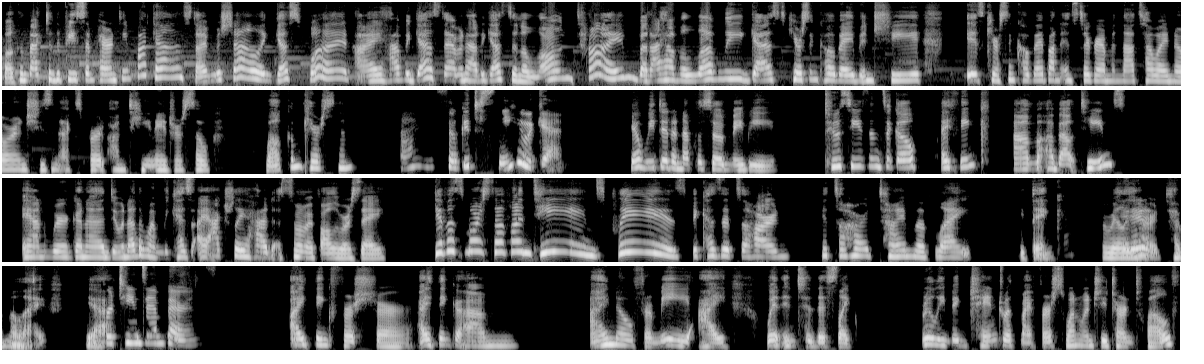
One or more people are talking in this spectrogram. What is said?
Welcome back to the Peace and Parenting Podcast. I'm Michelle, and guess what? I have a guest. I haven't had a guest in a long time, but I have a lovely guest, Kirsten Cobabe, and she is Kirsten Cobabe on Instagram, and that's how I know her. And she's an expert on teenagers. So, welcome, Kirsten. Hi, so good to see you again. Yeah, we did an episode maybe two seasons ago, I think, um, about teens, and we're gonna do another one because I actually had some of my followers say give us more stuff on teens, please, because it's a hard, it's a hard time of life. You think a really hard time of life. Yeah. For teens and parents. I think for sure. I think, um, I know for me, I went into this like really big change with my first one when she turned 12.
